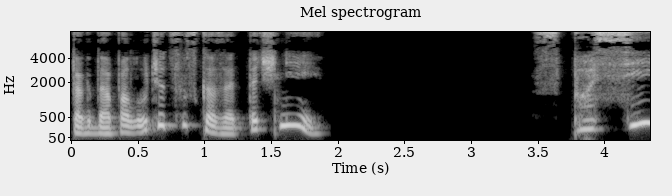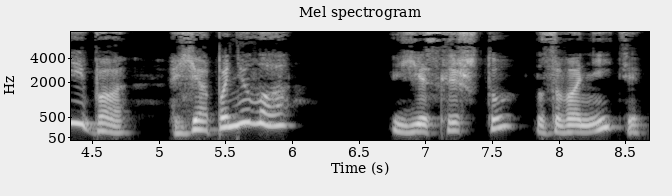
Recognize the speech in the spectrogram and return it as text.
тогда получится сказать точнее. Спасибо, я поняла. Если что, звоните.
